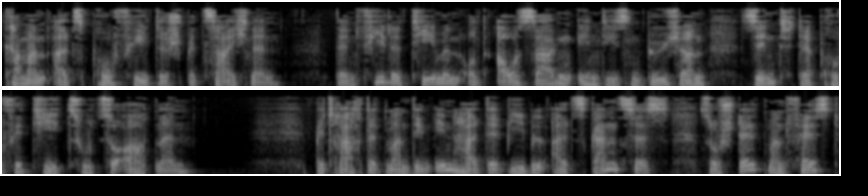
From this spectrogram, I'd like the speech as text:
kann man als prophetisch bezeichnen, denn viele Themen und Aussagen in diesen Büchern sind der Prophetie zuzuordnen. Betrachtet man den Inhalt der Bibel als Ganzes, so stellt man fest,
